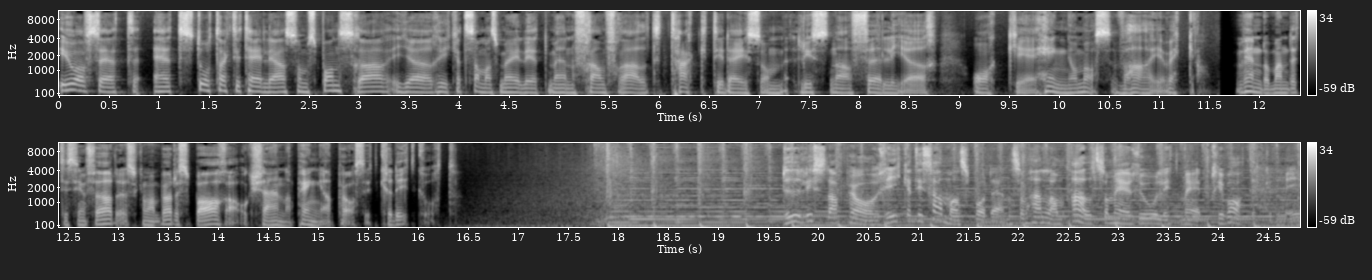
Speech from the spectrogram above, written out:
Oavsett, ett stort tack till Telia som sponsrar, gör Rika Tillsammans möjligt, men framför allt tack till dig som lyssnar, följer och eh, hänger med oss varje vecka. Vänder man det till sin fördel så kan man både spara och tjäna pengar på sitt kreditkort. Du lyssnar på Rika Tillsammans-podden som handlar om allt som är roligt med privatekonomi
